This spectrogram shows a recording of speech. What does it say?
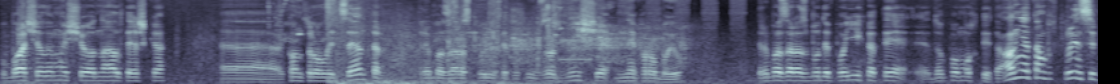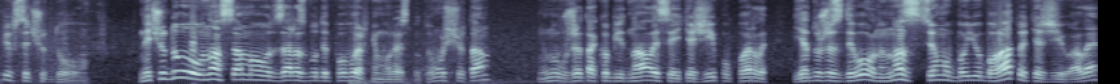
побачили ми, що одна ЛТшка е- контролить центр. Треба зараз поїхати. Тут за дніще не пробив. Треба зараз буде поїхати е, допомогти. А ні, там в принципі все чудово. Не чудово, у нас саме от зараз буде по верхньому респу, тому що там ну, вже так об'єдналися і тяжі поперли. Я дуже здивований. У нас в цьому бою багато тяжів, але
